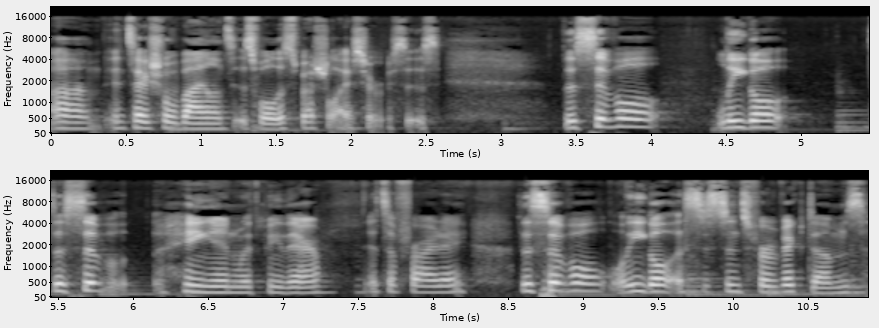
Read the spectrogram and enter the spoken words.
um, and sexual violence as well as specialized services. The Civil Legal the civil hang in with me there. It's a friday. The civil legal assistance for victims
